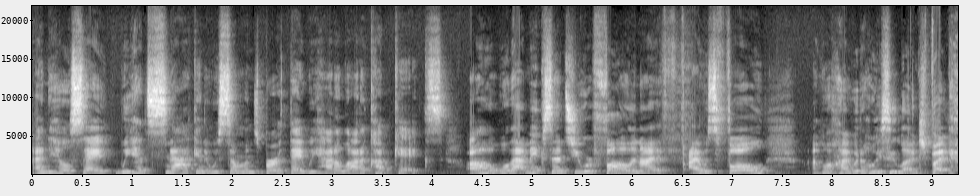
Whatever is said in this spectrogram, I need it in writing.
And he'll say, We had snack and it was someone's birthday. We had a lot of cupcakes. Oh, well, that makes sense. You were full. And I, I was full, well, I would always eat lunch, but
